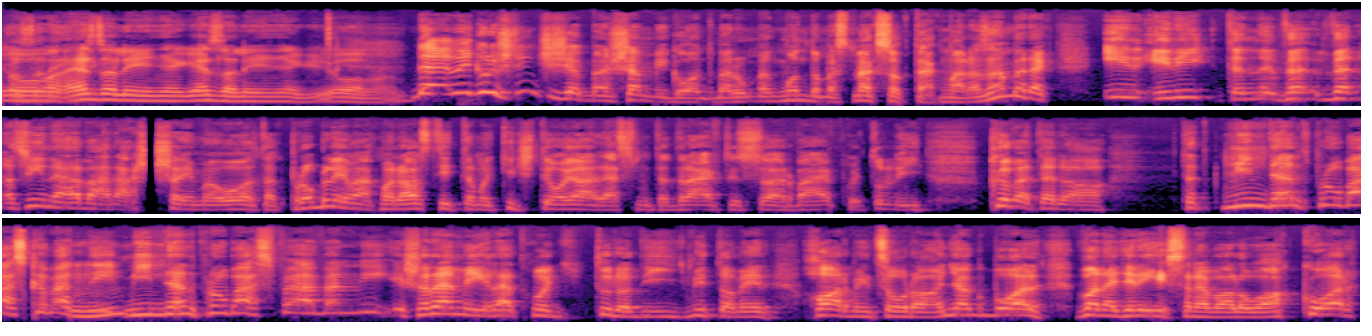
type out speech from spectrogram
Jó van, ez a lényeg, ez a lényeg, jó van. De végül is nincs is ebben semmi gond, mert mondom, ezt megszokták már az emberek. Én, én, az én elvárásaimmal voltak problémák, mert azt hittem, hogy kicsit olyan lesz, mint a Drive to Survive, hogy tudod, így követed a tehát mindent próbálsz követni, mm. mindent próbálsz felvenni, és reméled, hogy tudod így, mit tudom én, 30 óra anyagból van egy részre való akkor,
